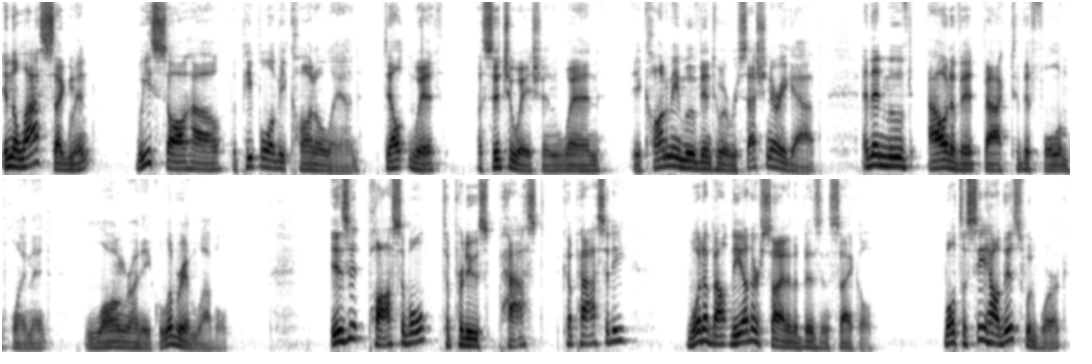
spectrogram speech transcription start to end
In the last segment, we saw how the people of Econoland dealt with a situation when the economy moved into a recessionary gap and then moved out of it back to the full employment long run equilibrium level. Is it possible to produce past capacity? What about the other side of the business cycle? Well, to see how this would work,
